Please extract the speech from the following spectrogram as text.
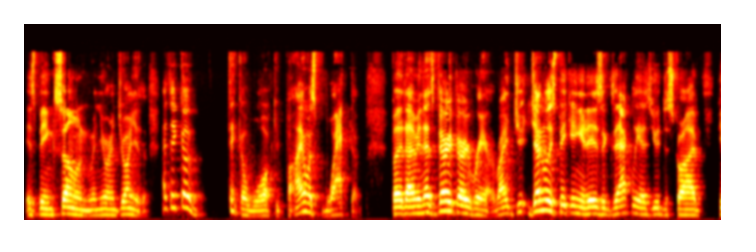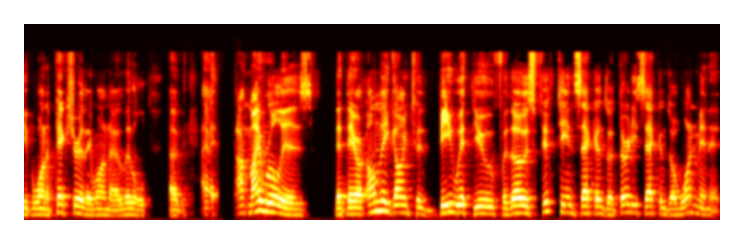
is being sown when you're enjoying yourself." I think, "Go take a walk." I almost whacked him. But I mean, that's very, very rare, right? G- generally speaking, it is exactly as you described. People want a picture, they want a little. Uh, I, uh, my rule is that they are only going to be with you for those 15 seconds or 30 seconds or one minute.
